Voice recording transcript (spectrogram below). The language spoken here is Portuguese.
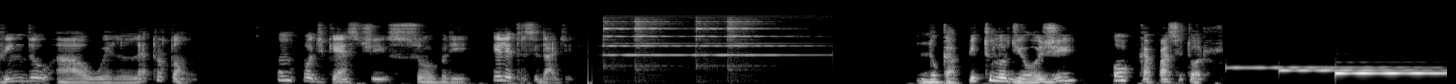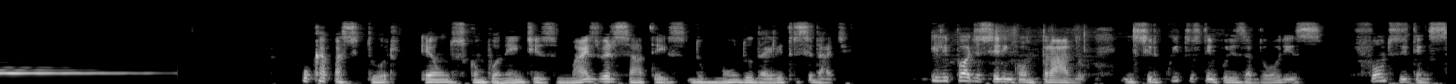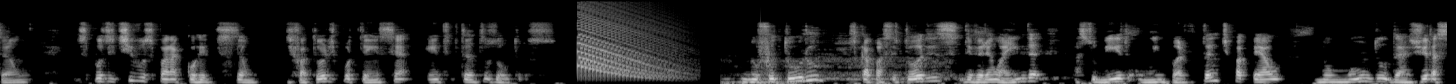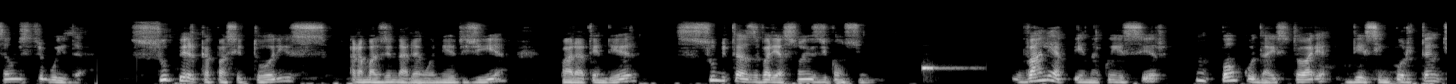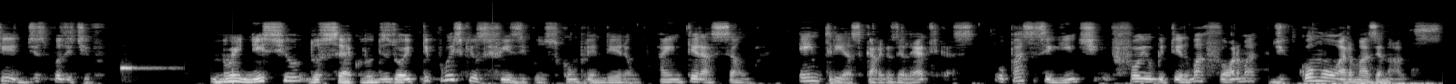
Bem-vindo ao Eletrotom, um podcast sobre eletricidade. No capítulo de hoje, o capacitor. O capacitor é um dos componentes mais versáteis do mundo da eletricidade. Ele pode ser encontrado em circuitos temporizadores, fontes de tensão, dispositivos para correção de fator de potência, entre tantos outros. No futuro, os capacitores deverão ainda assumir um importante papel no mundo da geração distribuída. Supercapacitores armazenarão energia para atender súbitas variações de consumo. Vale a pena conhecer um pouco da história desse importante dispositivo. No início do século XVIII, depois que os físicos compreenderam a interação entre as cargas elétricas, o passo seguinte foi obter uma forma de como armazená-las.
